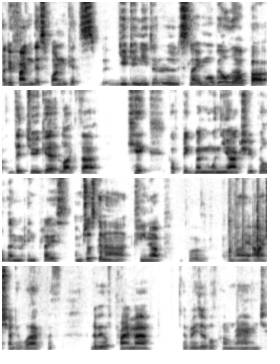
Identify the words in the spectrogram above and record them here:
I do find this one gets, you do need a slightly more builder, but they do get like that kick of pigment when you actually build them in place. I'm just gonna clean up my eyeshadow work with a little bit of primer, eraser will come around.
